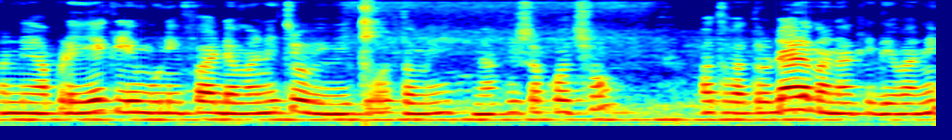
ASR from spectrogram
અને આપણે એક લીંબુની ફાડામાં નીચોવી હોય તો તમે નાખી શકો છો. અથવા તો દાળમાં નાખી દેવાની.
